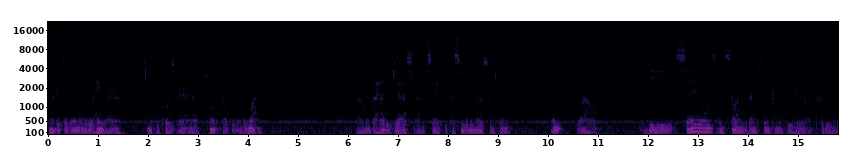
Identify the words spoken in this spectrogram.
markets are going a little haywire into the close here, and I can't help but wonder why. Um, if I had to guess, I would say it's because somebody knows something. And wow, the sales and selling that I'm seeing coming through here are pretty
